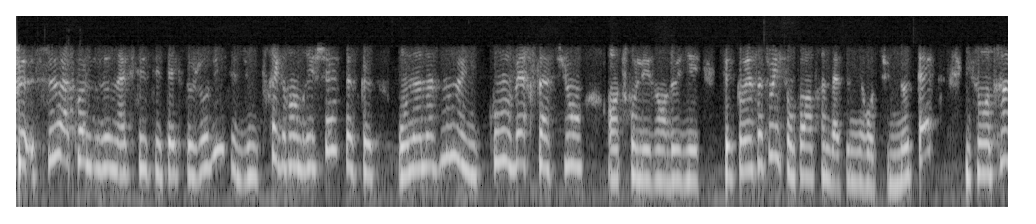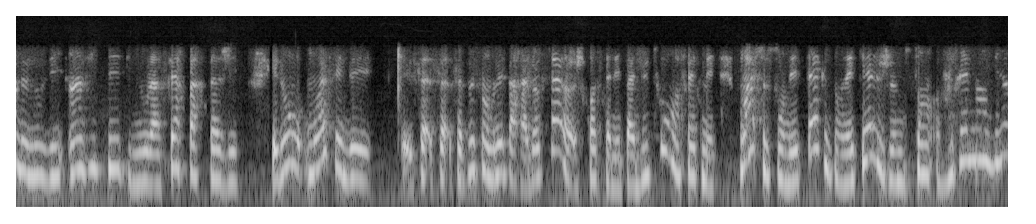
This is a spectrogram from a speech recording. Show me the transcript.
Ce, à quoi nous donnent accès ces textes aujourd'hui, c'est d'une très grande richesse parce que on a maintenant une conversation entre les endeuillés. Cette conversation, ils sont pas en train de la tenir au-dessus de nos têtes, ils sont en train de nous y inviter puis de nous la faire partager. Et donc moi, c'est des ça, peut sembler paradoxal, je crois que ça n'est pas du tout en fait, mais moi, ce sont des textes dans lesquels je me sens vraiment bien.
